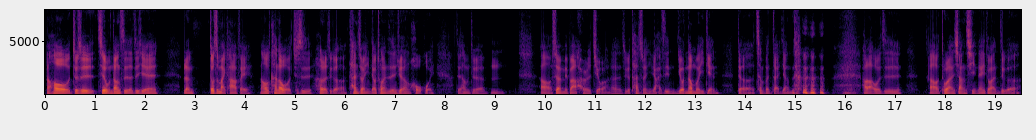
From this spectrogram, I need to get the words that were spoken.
然后就是，其实我们当时的这些人都是买咖啡，然后看到我就是喝了这个碳酸饮料，突然之间觉得很后悔。对他们觉得嗯啊，虽然没办法喝酒了，但是这个碳酸饮料还是有那么一点的成分在这样子。好了，我只是啊突然想起那一段这个。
